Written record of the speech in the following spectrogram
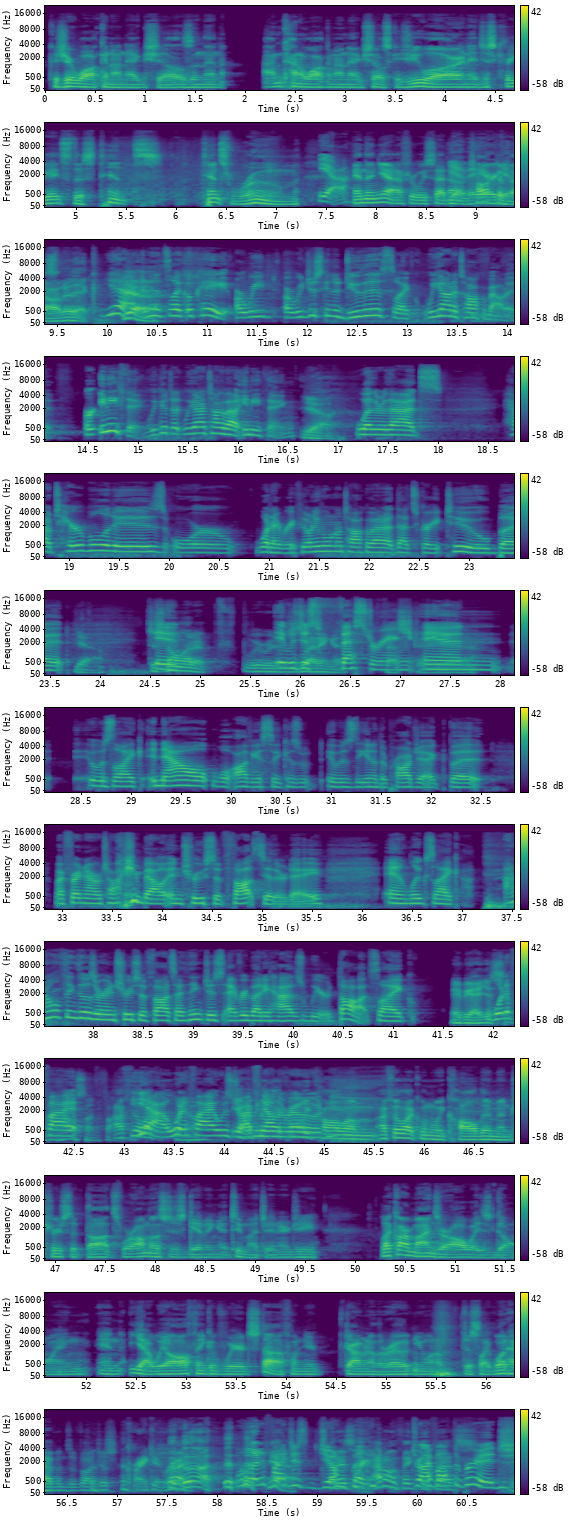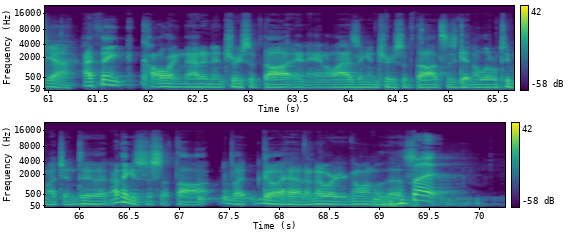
because you're walking on eggshells, and then I'm kind of walking on eggshells because you are, and it just creates this tense, tense room. Yeah. And then yeah, after we sat down yeah, and talked about thick. it, Yeah, Yeah. and it's like, okay, are we are we just gonna do this? Like, we got to talk about it or anything. We could we got to talk about anything, Yeah. whether that's how terrible it is or whatever. If you don't even want to talk about it, that's great too. But yeah, just It- don't let it. We were. it was just letting it festering, fester, yeah. and it was like and now. Well, obviously, because it was the end of the project, but my friend and I were talking about intrusive thoughts the other day. And Luke's like, I don't think those are intrusive thoughts. I think just everybody has weird thoughts. Like, Maybe I just What set if my I- house on fire. I feel yeah, like, what if I was Yeah, I driving feel down the like when we road? call them, I feel like when we call them intrusive thoughts, we're almost just giving it too much energy. Like our minds are always going, and yeah, we all think of weird stuff when you're driving on the road and you want to just like, what happens if I just crank it right? what if I Yeah. just And jump? it's like, I don't think drive that off the bridge. yeah. I think calling that an intrusive thought and analyzing intrusive thoughts is getting a little too much into it. I think it's just a thought, but go ahead. I know where you're going with this. But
